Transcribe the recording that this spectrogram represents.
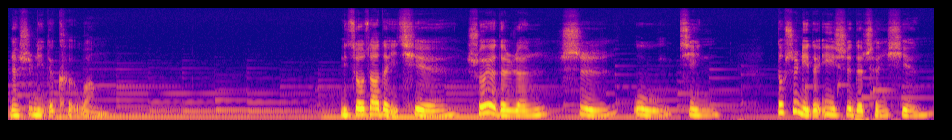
乃是你的渴望。你周遭的一切，所有的人事物境，都是你的意识的呈现。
